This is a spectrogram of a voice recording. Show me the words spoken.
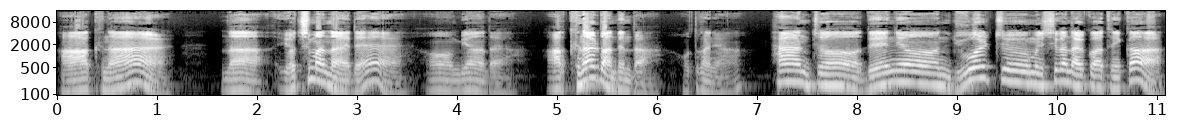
아, 그날, 나 여친 만나야 돼? 어, 미안하다, 야. 아, 그날도 안 된다. 어떡하냐? 한, 저, 내년 6월쯤은 시간 날 것 같으니까,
